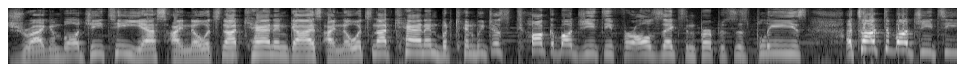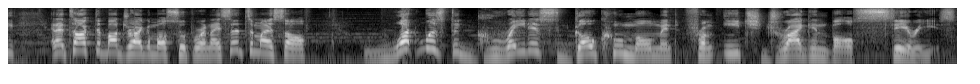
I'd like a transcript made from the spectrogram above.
Dragon Ball GT. Yes, I know it's not canon, guys. I know it's not canon, but can we just talk about GT for all sakes and purposes, please? I talked about GT, and I talked about Dragon Ball Super, and I said to myself, what was the greatest Goku moment from each Dragon Ball series?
